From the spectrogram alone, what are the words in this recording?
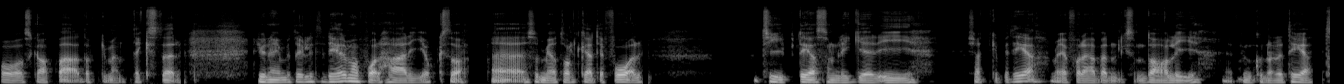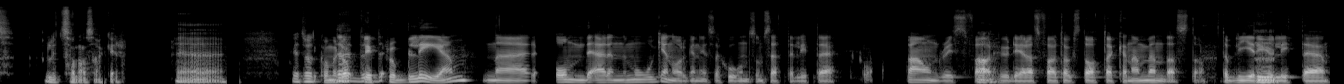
och skapa dokument, texter, you name it. Det är lite det man får här i också. Eh, som jag tolkar att jag får typ det som ligger i ChatGPT. Men jag får även liksom DALI-funktionalitet och lite sådana saker. Eh, jag tror Det kommer dock bli problem när, om det är en mogen organisation som sätter lite boundaries för Ja. hur deras företagsdata kan användas. Då, då blir det ju Mm. lite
